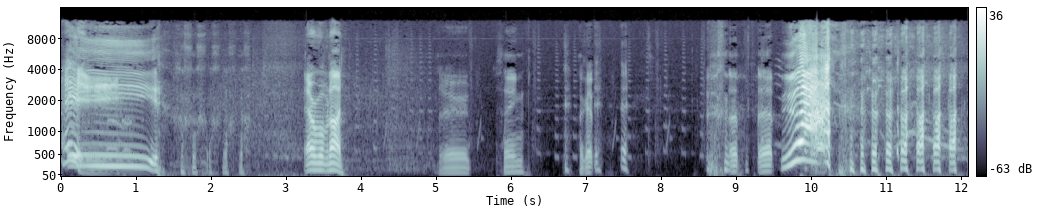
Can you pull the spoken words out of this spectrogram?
Hey. Hey. Now we're moving on. Third thing. Okay. Up, up. Ah!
